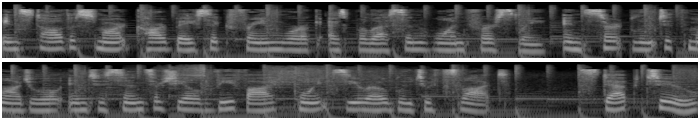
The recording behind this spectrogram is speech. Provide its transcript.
Install the Smart Car Basic Framework as per Lesson 1 Firstly, insert Bluetooth module into Sensor Shield V5.0 Bluetooth slot. Step 2,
